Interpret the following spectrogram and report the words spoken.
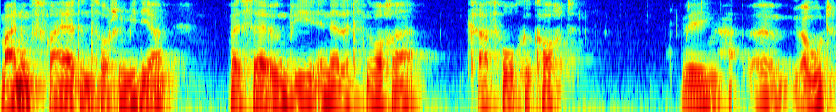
Meinungsfreiheit in Social Media, weil ist ja irgendwie in der letzten Woche krass hochgekocht. wegen. Ähm, ja gut,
